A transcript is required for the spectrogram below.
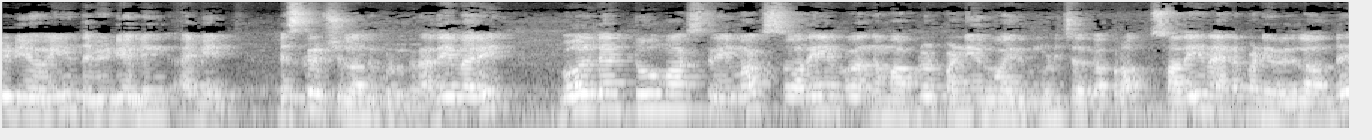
வீடியோவையும் இந்த வீடியோ லிங்க் ஐ மீன் டிஸ்கிரிப்ஷன்ல வந்து கொடுக்குறேன். அதே மாதிரி golden two marks three marks so அதையும் நம்ம அப்லோட் பண்ணிடுவோம். இதுக்கு முடிச்சதுக்கு அப்புறம் ஸோ அதையும் நான் என்ன பண்ணிடுவேன் இதுல வந்து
